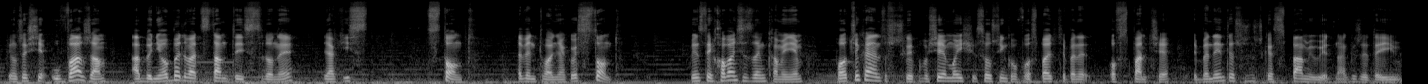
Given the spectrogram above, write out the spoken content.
jednocześnie uważam, aby nie oberwać z tamtej strony, jak i stąd, ewentualnie jakoś stąd. Więc tutaj chowam się za tym kamieniem, poczekałem troszeczkę, poprosiłem moich sojuszników o wsparcie, będę, o wsparcie, będę im też troszeczkę spamił jednak, że tej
